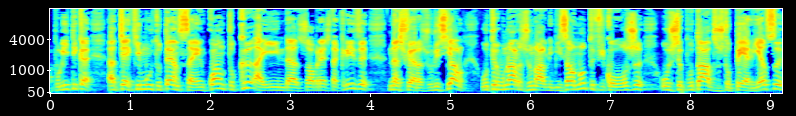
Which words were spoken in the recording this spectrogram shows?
política até aqui muito tensa, enquanto que ainda sobre esta crise na esfera judicial, o Tribunal Regional de Visão notificou hoje os deputados do PRS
